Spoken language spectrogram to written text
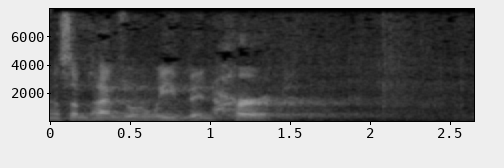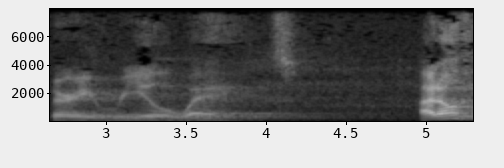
now, sometimes when we've been hurt, very real ways, I don't,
